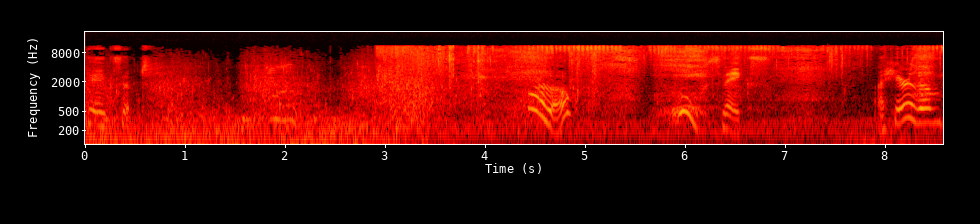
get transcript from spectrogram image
Okay, except. Oh, hello. Ooh, snakes. I hear them.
